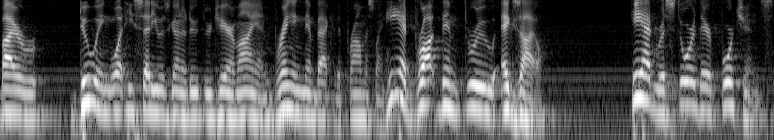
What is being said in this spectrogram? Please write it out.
by doing what he said he was going to do through Jeremiah and bringing them back to the promised land. He had brought them through exile, he had restored their fortunes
